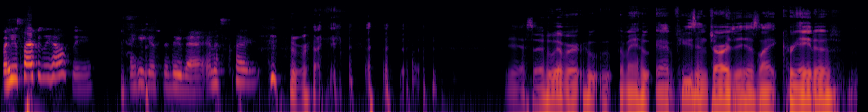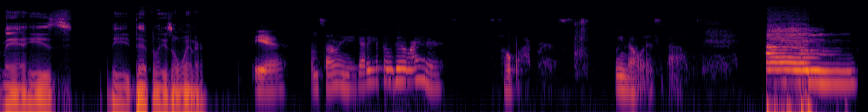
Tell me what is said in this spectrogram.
But he's perfectly healthy and he gets to do that. And it's like, right. yeah. So whoever who, I mean, who if he's in charge of his like creative man, he's he definitely is a winner. yeah, I'm telling you, you got to get them good writers. Soap operas. We know what it's about. Um,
